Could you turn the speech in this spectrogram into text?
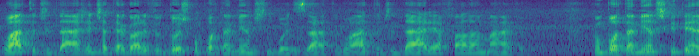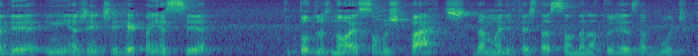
O ato de dar, a gente até agora viu dois comportamentos do bodhisattva: o ato de dar e a fala amável. Comportamentos que têm a ver em a gente reconhecer que todos nós somos parte da manifestação da natureza búdica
